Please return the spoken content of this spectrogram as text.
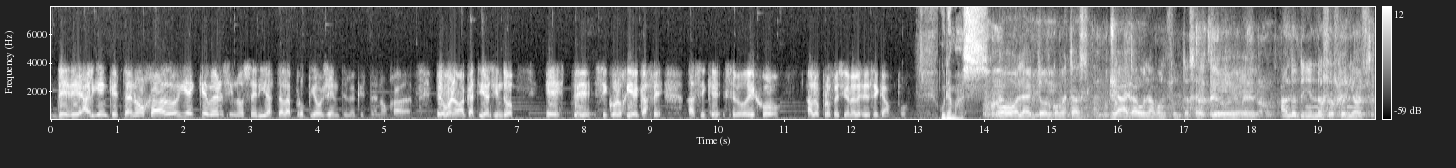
desde alguien que está enojado y hay que ver si no sería hasta la propia oyente la que está enojada. Pero bueno, acá estoy haciendo este psicología de café, así que se lo dejo a los profesionales de ese campo. Una más. Hola Héctor, ¿cómo estás? Mira, te hago una consulta. Sabes que ando teniendo esos sueños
